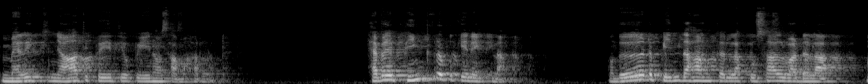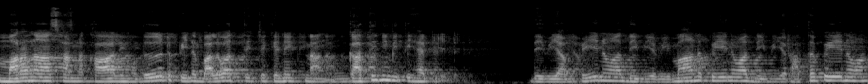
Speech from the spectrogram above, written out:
මැරිච් ඥාති ප්‍රේතියෝ පේනව සමහරුන්ට. හැබැයි පින්කරපු කෙනෙක් නම්. හොඳට පින්දහම් කරලා කුසල් වඩලා මරණාසන්න කාලි හොඳට පින බලවත් එච්ච කෙනෙක් නං ගතිනිමිති හැටියට. දෙවියම් පේනවා දිවිය විමාන පේනවා දිවිය රථ පේනවා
